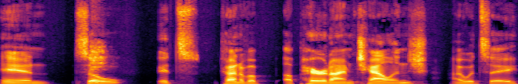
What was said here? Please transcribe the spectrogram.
and so it's kind of a a paradigm challenge, I would say,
